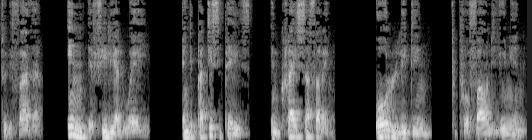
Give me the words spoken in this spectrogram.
to the Father in a filial way and participates in Christ's suffering, all leading to profound union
